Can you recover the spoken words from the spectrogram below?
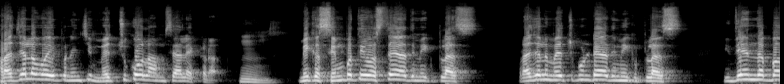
ప్రజల వైపు నుంచి మెచ్చుకోల అంశాలు ఎక్కడ? ఉమ్, మీకు సింపతి వస్తే అది మీకు ప్లస్. ప్రజలు మెచ్చుకుంటే అది మీకు ప్లస్. ఇదేందబ్బా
